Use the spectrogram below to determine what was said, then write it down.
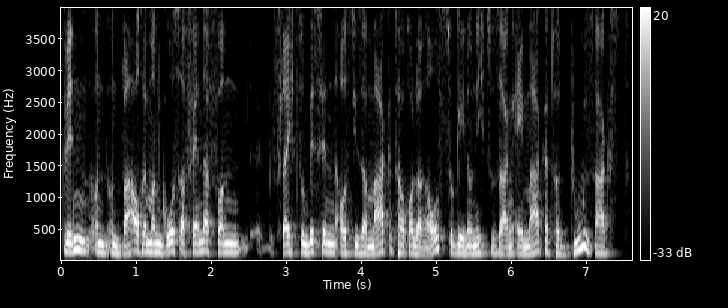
bin und, und war auch immer ein großer Fan davon, vielleicht so ein bisschen aus dieser Marketerrolle rauszugehen und nicht zu sagen, ey Marketer, du sagst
